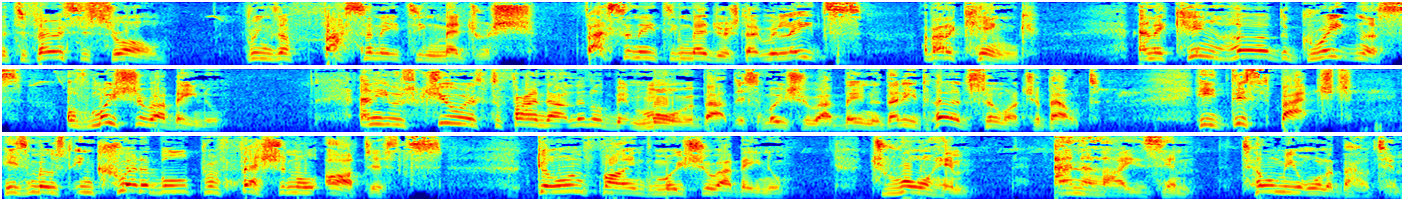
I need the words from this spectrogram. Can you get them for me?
the Tiferes Yisrael brings a fascinating medrash, fascinating medrash that relates about a king. And a king heard the greatness of Moshe Rabbeinu. And he was curious to find out a little bit more about this Moshe Rabbeinu that he'd heard so much about. He dispatched his most incredible professional artists. Go and find Moshe Rabbeinu. Draw him. Analyze him. Tell me all about him.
